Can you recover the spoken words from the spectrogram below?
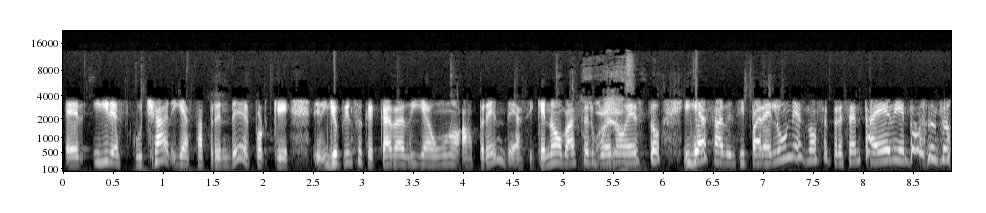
er- ir a escuchar y hasta aprender, porque eh, yo pienso que cada día uno aprende. Así que no, va a ser bueno esto. Y ya saben, si para el lunes no se presenta Eddie, entonces no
